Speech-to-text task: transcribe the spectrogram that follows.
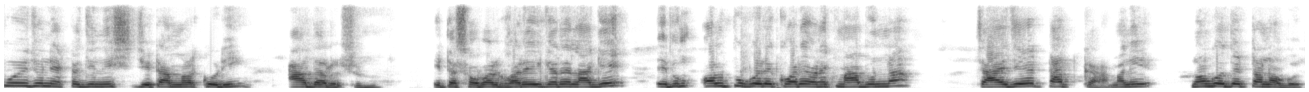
প্রয়োজনীয় একটা জিনিস যেটা আমরা করি, আদা রসুন। এটা সবার ঘরে ঘরে লাগে এবং অল্প করে করে অনেক মা বোনরা চায় যে টাটকা মানে নগদেরটা নগদ।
